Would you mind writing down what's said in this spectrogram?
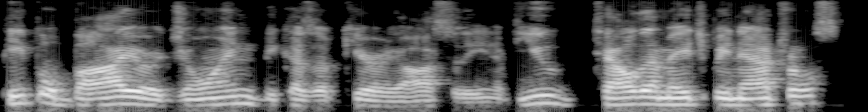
people buy or join because of curiosity. And if you tell them HB Naturals,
